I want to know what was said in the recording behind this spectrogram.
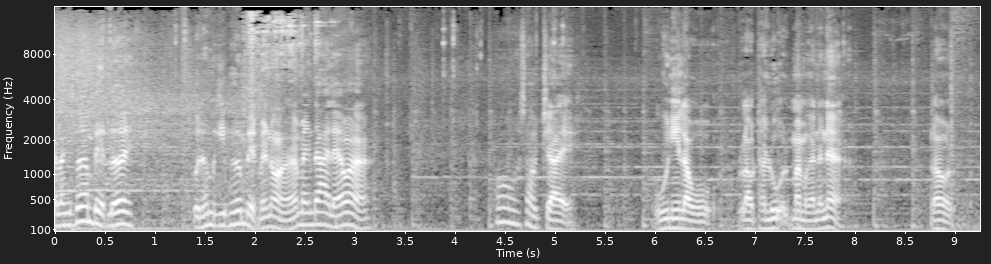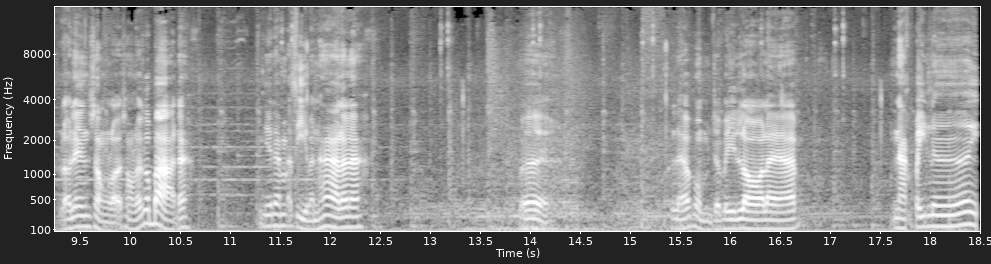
กำลังเพิ่มเบ็ดเลยคุณถ้าเมื่อกี้เพิ่มเบ็ดไปหน่อยนะแม่งได้แล้วอะ โอ้เศร้าใจอุ้ยนี่เราเราทะลุมาเหมือนกันนะเนี่ย เราเราเล่นสองร้อยสองร้อยกว่าบาทนะ นี่ได้มาสี่พันห้าแล้วนะเอ้ยแล้วผมจะไปรออะไรครับ หนักไปเลย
